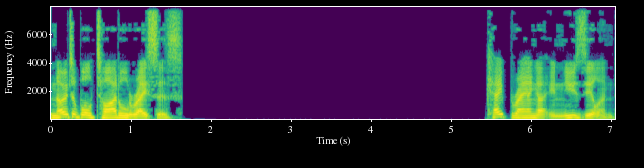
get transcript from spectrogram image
Notable tidal races Cape Reinga in New Zealand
